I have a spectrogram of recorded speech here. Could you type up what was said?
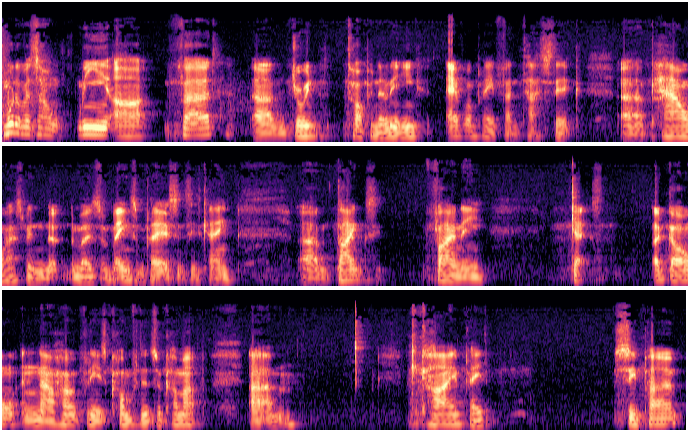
what a result. We are third, um, joint top in the league. Everyone played fantastic. Uh, Powell has been the, the most amazing player since he came. Um, Dykes finally gets a goal and now hopefully his confidence will come up. Um, Kai played superb.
